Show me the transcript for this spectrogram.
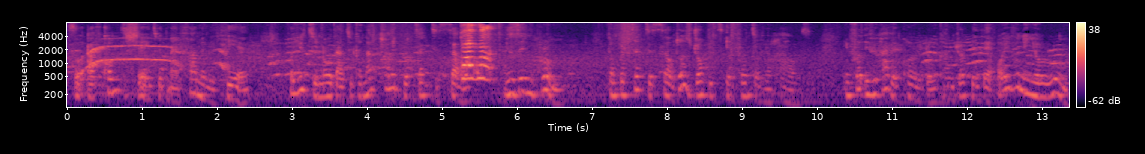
So I've come to share it with my family here for you to know that you can actually protect yourself using broom. You can protect yourself. Just drop it in front of your house. In front, if you have a corridor, you can drop it there, or even in your room.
